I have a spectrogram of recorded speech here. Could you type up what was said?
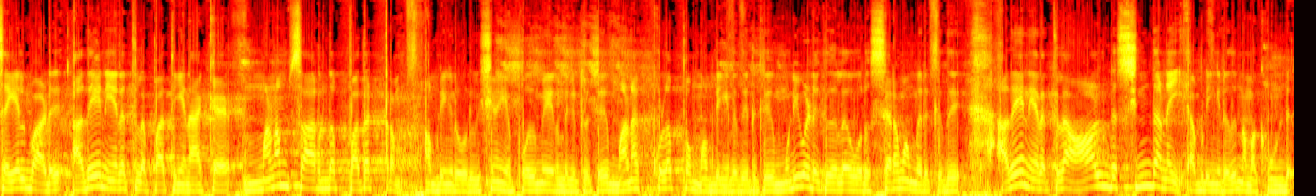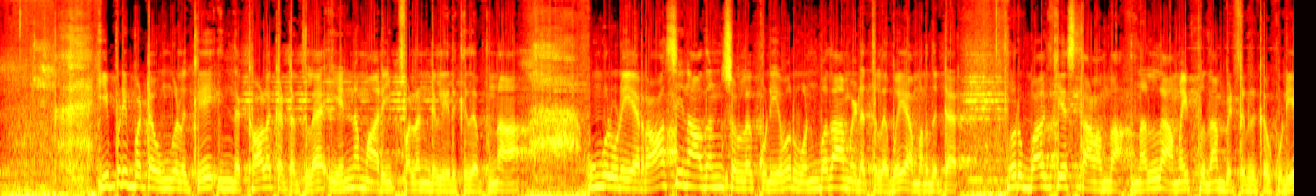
செயல்பாடு அதே நேரத்தில் பார்த்தீங்கன்னாக்க மனம் சார்ந்த பதற்றம் அப்படிங்கிற ஒரு விஷயம் எப்போதுமே இருந்துக்கிட்டு இருக்குது மனக்குழப்பம் அப்படிங்கிறது இருக்குது முடிவெடுக்கிறதுல ஒரு சிரமம் இருக்குது. அதே நேரத்தில் ஆழ்ந்த சிந்தனை அப்படிங்கிறது நமக்கு உண்டு. இப்படிப்பட்ட உங்களுக்கு இந்த காலகட்டத்தில் என்ன மாதிரி பலன்கள் இருக்குது அப்படின்னா உங்களுடைய ராசிநாதன் சொல்லக்கூடியவர் ஒன்பதாம் இடத்துல போய் அமர்ந்துட்டார். ஒரு பாக்கியஸ்தானம் தான் நல்ல அமைப்பு தான் பெற்றிருக்கக்கூடிய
